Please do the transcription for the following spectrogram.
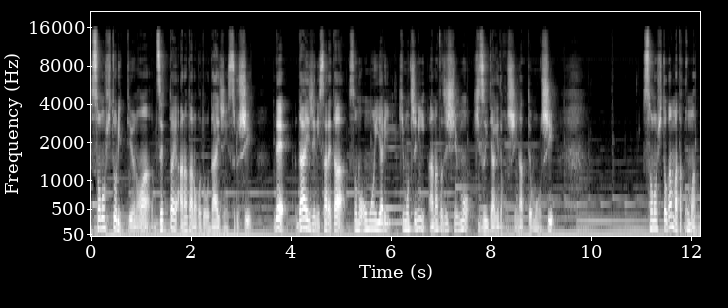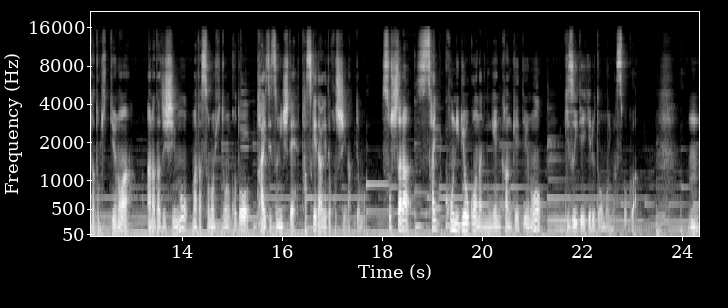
その1人っていうのは絶対あなたのことを大事にするし、で、大事にされたその思いやり、気持ちにあなた自身も気づいてあげてほしいなって思うし、その人がまた困った時っていうのは、あなた自身もまたその人のことを大切にして助けてあげてほしいなって思う。そしたら最高に良好な人間関係っていうのを築いていけると思います、僕は。うん。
